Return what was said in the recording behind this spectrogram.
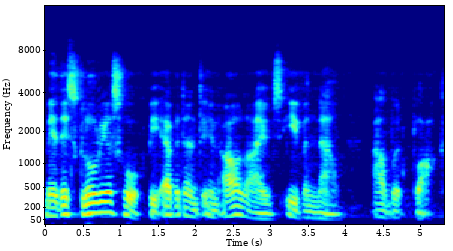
May this glorious hope be evident in our lives even now. Albert Block.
